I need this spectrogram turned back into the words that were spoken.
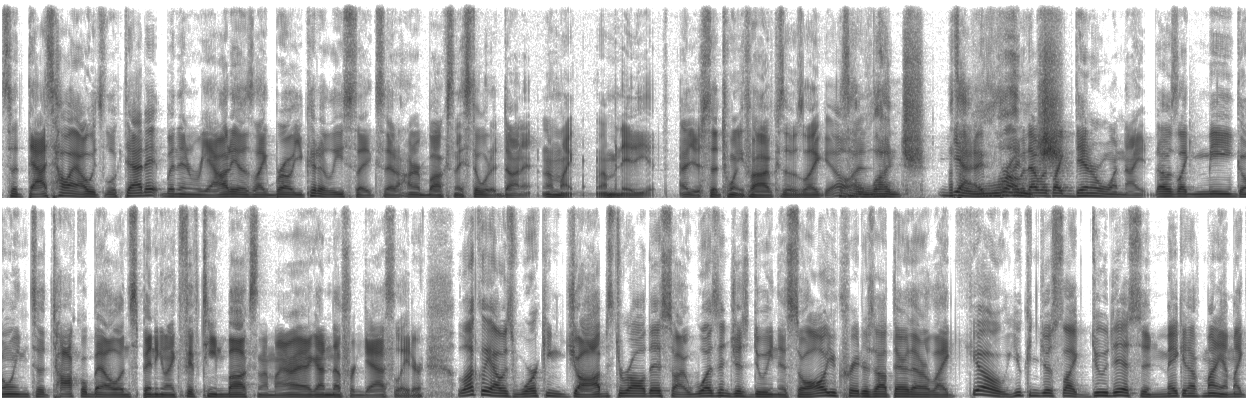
So that's how I always looked at it. But in reality, I was like, bro, you could at least like said hundred bucks, and I still would have done it. And I'm like, I'm an idiot. I just said twenty five because I was like, oh, That's I- a lunch. That's yeah, a bro, that was like dinner one night. That was like me going to Taco Bell and spending like 15 bucks. And I'm like, all right, I got enough for gas later. Luckily, I was working jobs through all this. So I wasn't just doing this. So, all you creators out there that are like, yo, you can just like do this and make enough money. I'm like,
